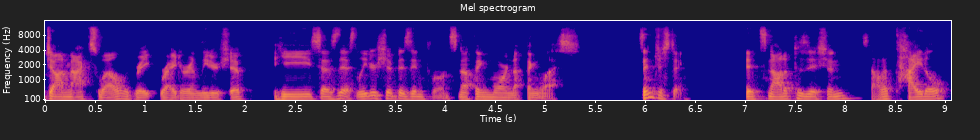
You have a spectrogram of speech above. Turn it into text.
John Maxwell, a great writer in leadership, he says this leadership is influence, nothing more, nothing less. It's interesting. It's not a position, it's not a title,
